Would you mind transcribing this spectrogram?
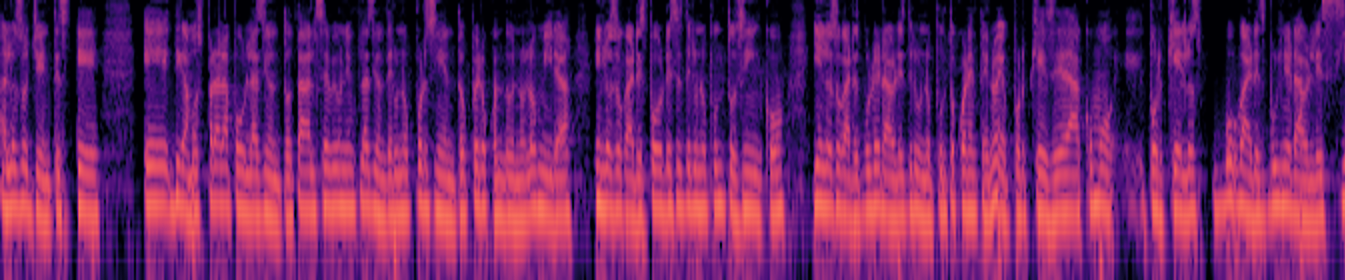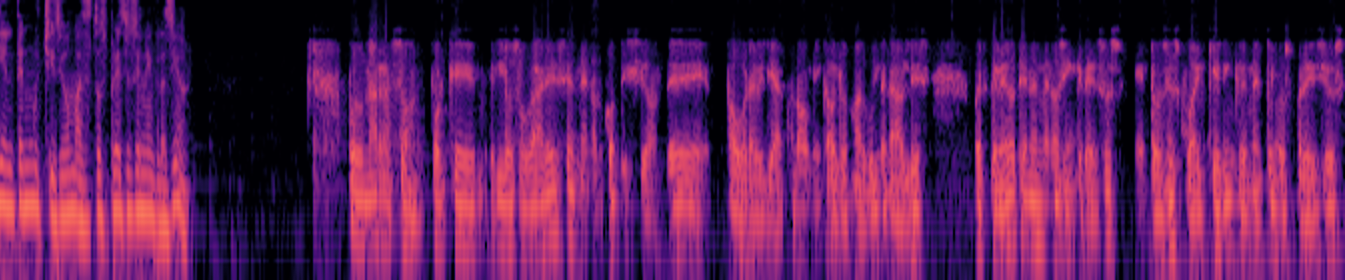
a los oyentes que, eh, digamos, para la población total se ve una inflación del 1%, pero cuando uno lo mira en los hogares pobres es del 1.5 y en los hogares vulnerables del 1.49. ¿Por qué se da como, eh, por los hogares vulnerables sienten muchísimo más estos precios en la inflación? Por una razón, porque los hogares en menor condición de favorabilidad económica o los más vulnerables, pues primero tienen menos ingresos, entonces cualquier incremento en los precios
